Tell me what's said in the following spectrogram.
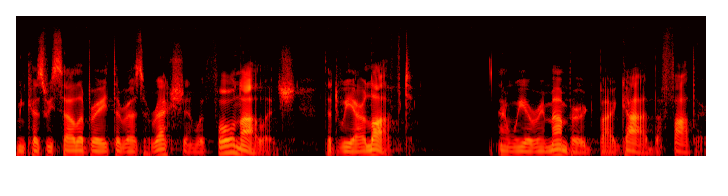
because we celebrate the resurrection with full knowledge that we are loved and we are remembered by God the Father.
